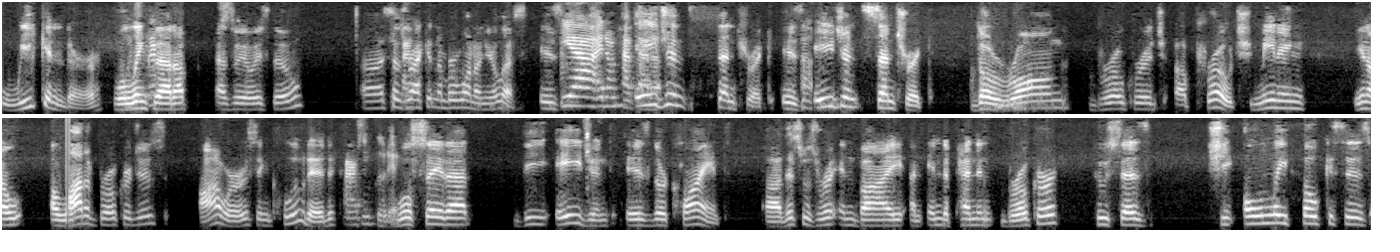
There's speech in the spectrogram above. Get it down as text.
Weekender. We'll link that up as we always do. Uh, it says Okay. racket number one on your list. Is Yeah, I don't have that. up. Centric? Is Oh. agent centric the wrong brokerage approach? Meaning, you know, a lot of brokerages, ours included, Ours included. will say that the agent is their client. Uh, this was written by an independent broker who says she only focuses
